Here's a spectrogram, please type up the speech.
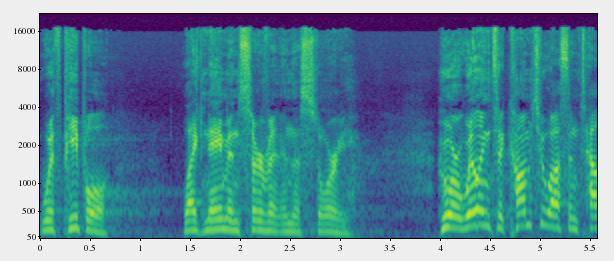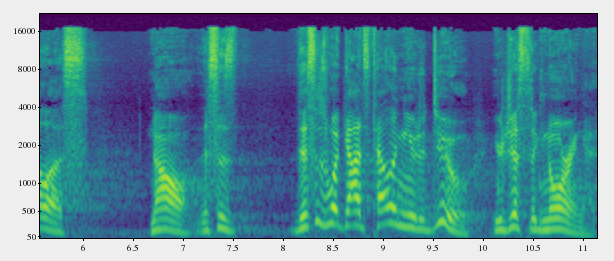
with people like Naaman's servant in this story who are willing to come to us and tell us, no, this is, this is what God's telling you to do. You're just ignoring it.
